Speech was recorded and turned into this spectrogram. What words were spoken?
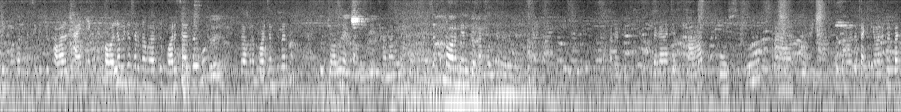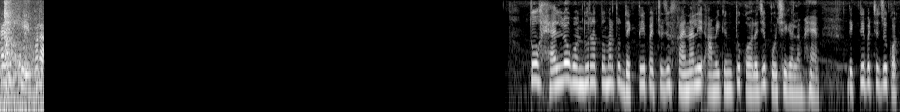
ঠিক মতন বেশি কিছু খাবার খাইনি। একটু প্রবলেম হয়েছে সেটা তোমরা একটু পরে শেয়ার করব তো আমরা পরে জানতে পারব। তো চলো, এখন খাবার একটু নর্মাল দোকান বলতে পারব আর দেখানো আছে ভাত, পোস্ত, আর কফি। তো তোমাকে ব্যাক ক্যামেরা করে দেখাই, খেয়ে পরে তো হ্যালো বন্ধুরা, তোমরা তো দেখতেই পাচ্ছ যে ফাইনালি আমি কিন্তু কলেজে পৌঁছে গেলাম। হ্যাঁ দেখতেই পাচ্ছ যে কত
